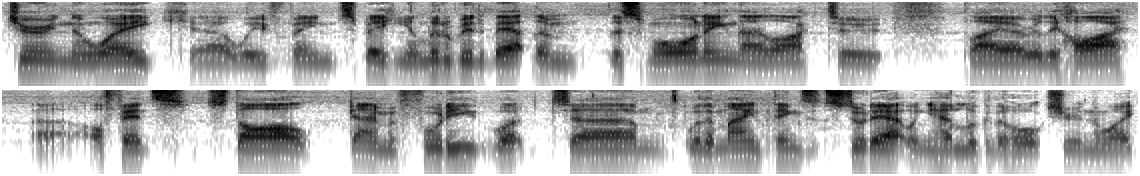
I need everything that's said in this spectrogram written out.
during the week? Uh, we've been speaking a little bit about them this morning. They like to play a really high uh, offense style game of footy. What um, were the main things that stood out when you had a look at the Hawks during the week?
